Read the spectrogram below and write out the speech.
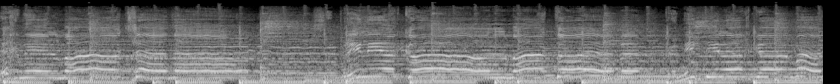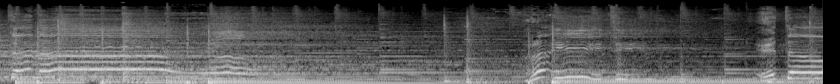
איך נעלמה עוד שנה? ספרי לי הכל, מה את אוהבת? קניתי לך גם מתנה. ראיתי את האור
